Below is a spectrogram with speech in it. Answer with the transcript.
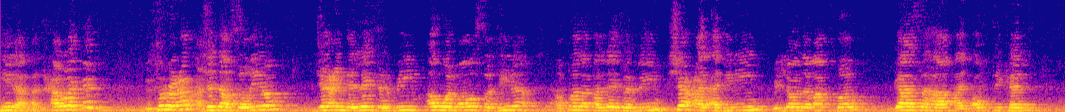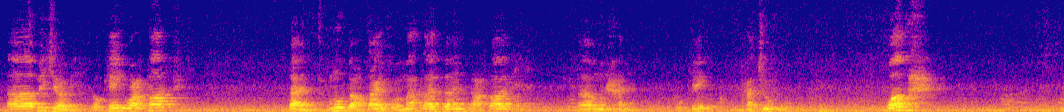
هنا اتحركت بسرعة عشانها صغيرة. جاء عند ال laser beam أول ما وصلت هنا انطلق ال laser beam شع الادينين باللون الأخضر. قاسها ال optical measurement okay وأعطاك band مو باعطاك ما اعطاك باند أعطاك آه، منحنى. okay حتشوفوا واضح طيب الشعاع يطلع نفسه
